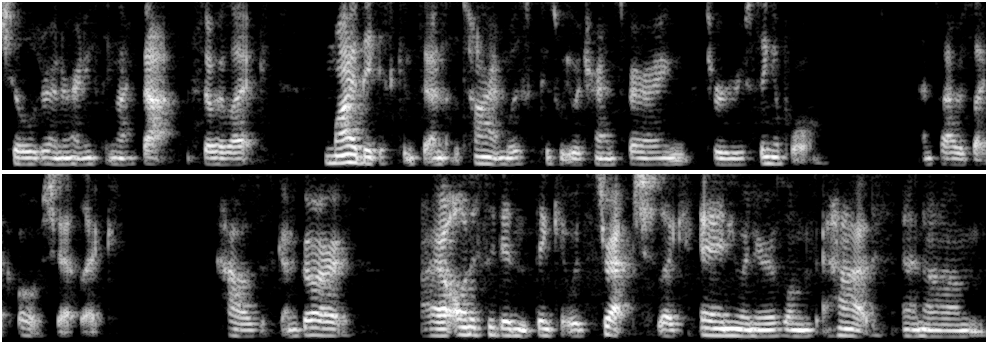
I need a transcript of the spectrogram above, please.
children or anything like that. So like my biggest concern at the time was because we were transferring through Singapore, and so I was like, oh shit, like how is this going to go? I honestly didn't think it would stretch like anywhere near as long as it had, and um,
